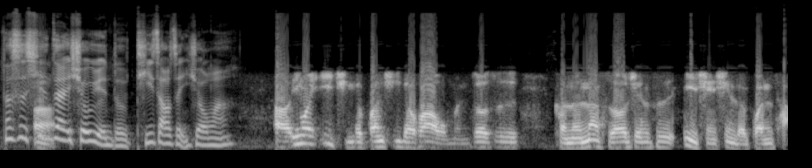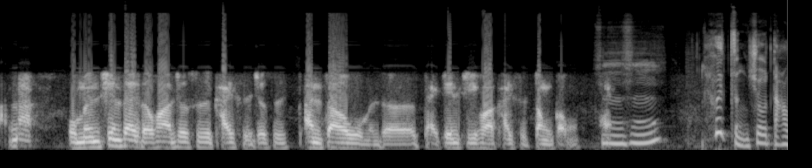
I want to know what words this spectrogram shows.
但是现在修园的提早整修吗？呃，因为疫情的关系的话，我们就是。可能那时候先是疫情性的观察，那我们现在的话就是开始就是按照我们的改建计划开始动工。嗯哼，会整修到？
